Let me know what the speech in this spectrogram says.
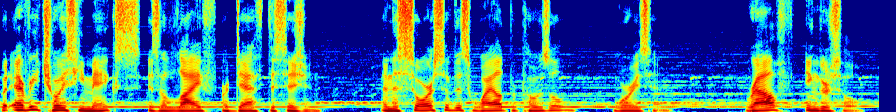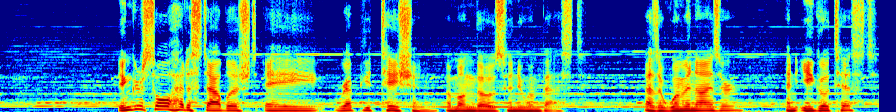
But every choice he makes is a life or death decision and the source of this wild proposal worries him. Ralph Ingersoll. Ingersoll had established a reputation among those who knew him best as a womanizer, an egotist,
